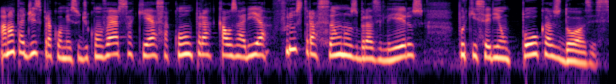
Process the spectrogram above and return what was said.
A nota diz, para começo de conversa, que essa compra causaria frustração nos brasileiros porque seriam poucas doses.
